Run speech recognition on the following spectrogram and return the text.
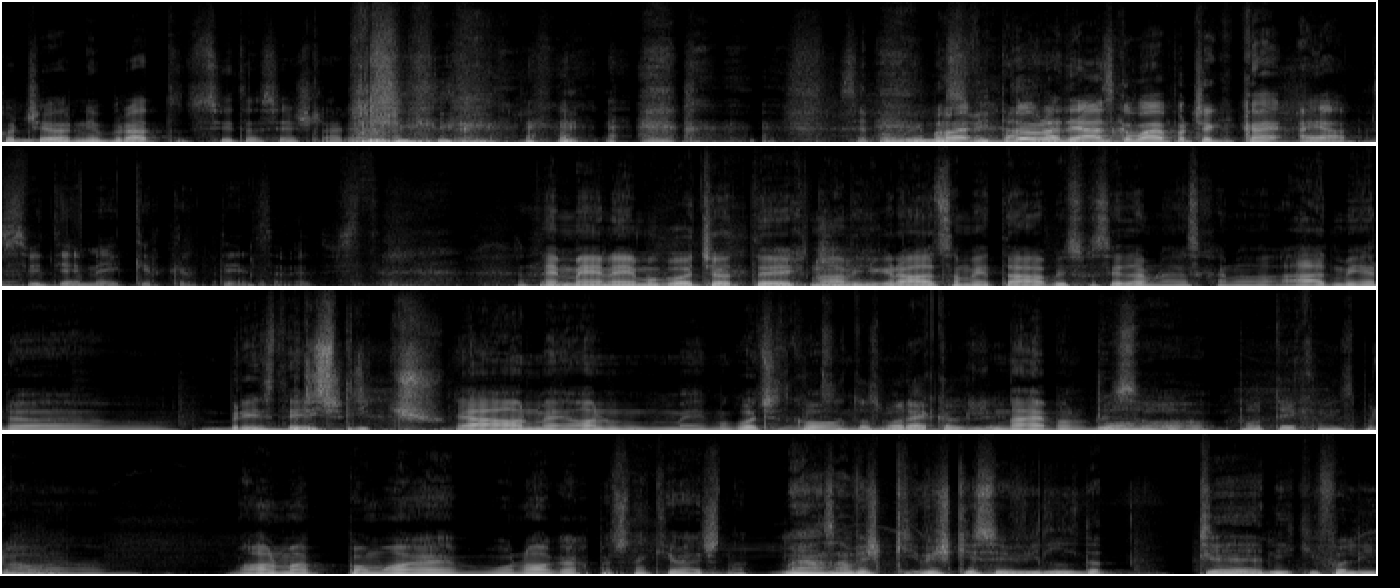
hočevar ni brat od svita sešljarja. Se pa vemo, svita. To je bila dejansko moja počakaj, kaj? A ja, svit je ime, ker kreten sem. jaz. Ne, mene je mogoče od teh novih igralcev, je ta, v bistvu 17, no, Admir, uh, Bristič. Ja, on me, on me je mogoče tako To, smo rekli že najbolj v bistvu. po, po tekmi izbral. Um, on ima, po moje, v nogah pač nekaj več. No. Ja, znam, veš, ki- veš, kje se je videl, da če neki fali.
